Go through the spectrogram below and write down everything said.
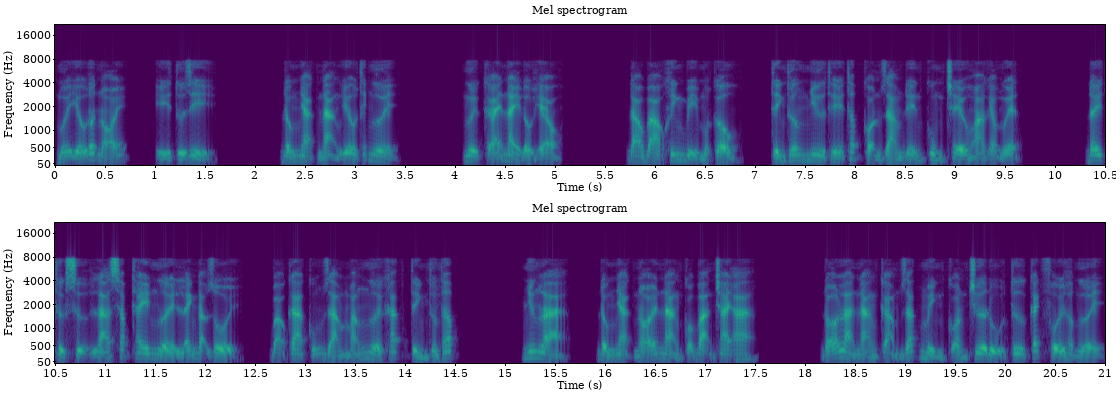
mới yếu ớt nói, ý tứ gì? Đồng nhạc nàng yêu thích ngươi. Ngươi cái này đầu heo. Đào bảo khinh bị một câu, tình thương như thế thấp còn dám đến cùng trêu hoa gẹo nguyệt. Đây thực sự là sắp thay người lãnh đạo rồi, bảo ca cũng dám mắng người khác tình thương thấp. Nhưng là, đồng nhạc nói nàng có bạn trai A. Đó là nàng cảm giác mình còn chưa đủ tư cách phối hợp ngươi,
